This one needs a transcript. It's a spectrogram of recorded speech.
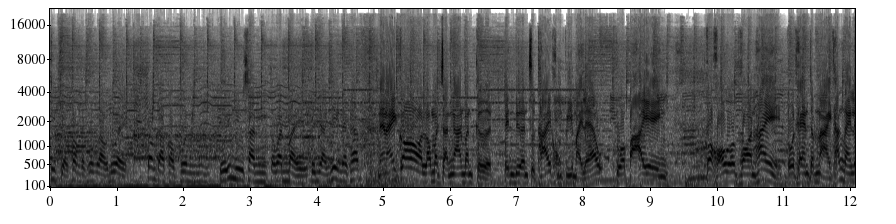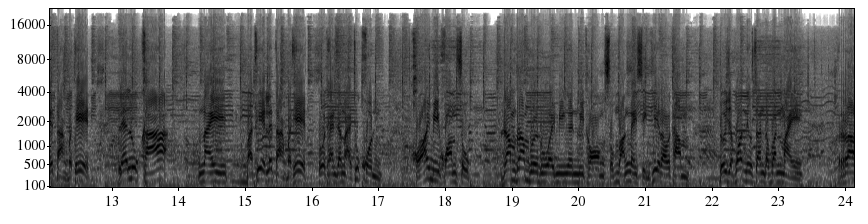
ที่เกี่ยวข้องกับพวกเราด้วย ต้องกราบขอบคุณปุ๋ยนิวซันตะวันใหม่เป็นอย่างยิ่งนะครับไหนๆก็เรามาจัดงานวันเกิดเป็นเดือนสุดท้ายของปีใหม่แล้ว ตัวป๋าเอง ก็ขออวยพรให้ตัวแทนจำหน่ายทั้งในและต่างประเทศ และลูกค้า ในประเทศและต่างประเทศ ตัวแทนจำหน่ายทุกคน ขอให้มีความสุข ร่ำร่ำรวยรวยมีเงินมีทองสมหวังในสิ่งที่เราทำโดยเฉพาะนิวซันตะวันใหม่ เรา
